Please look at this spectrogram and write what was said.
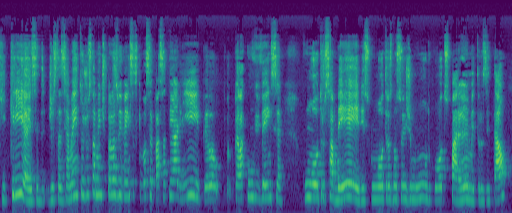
que cria esse distanciamento justamente pelas vivências que você passa a ter ali, pela, pela convivência com outros saberes, com outras noções de mundo, com outros parâmetros e tal,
